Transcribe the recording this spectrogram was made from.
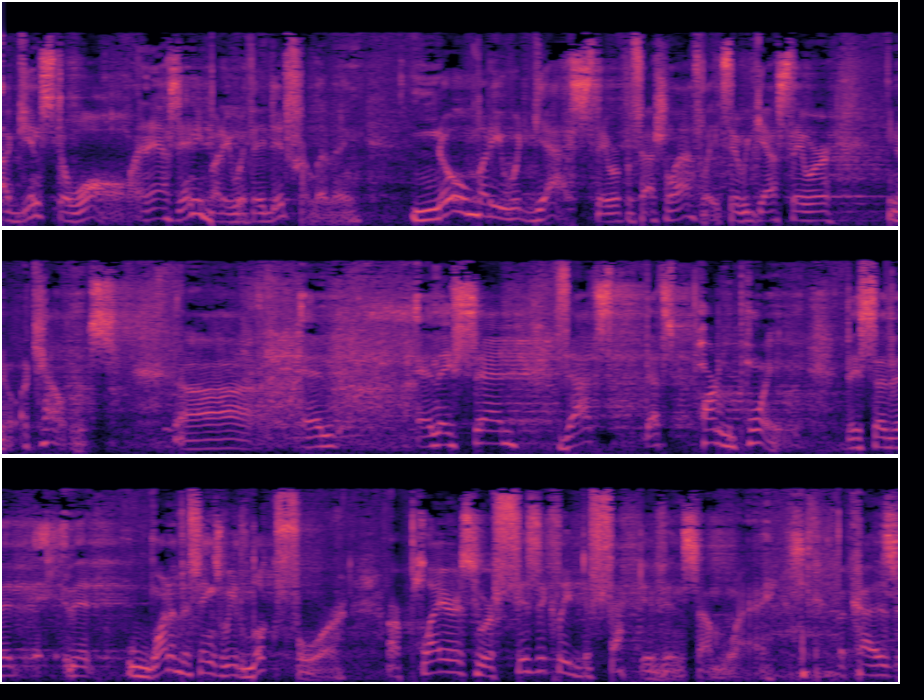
against a wall and asked anybody what they did for a living, nobody would guess they were professional athletes. They would guess they were, you know, accountants. Uh, and and they said that's that's part of the point. They said that that one of the things we look for are players who are physically defective in some way, because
